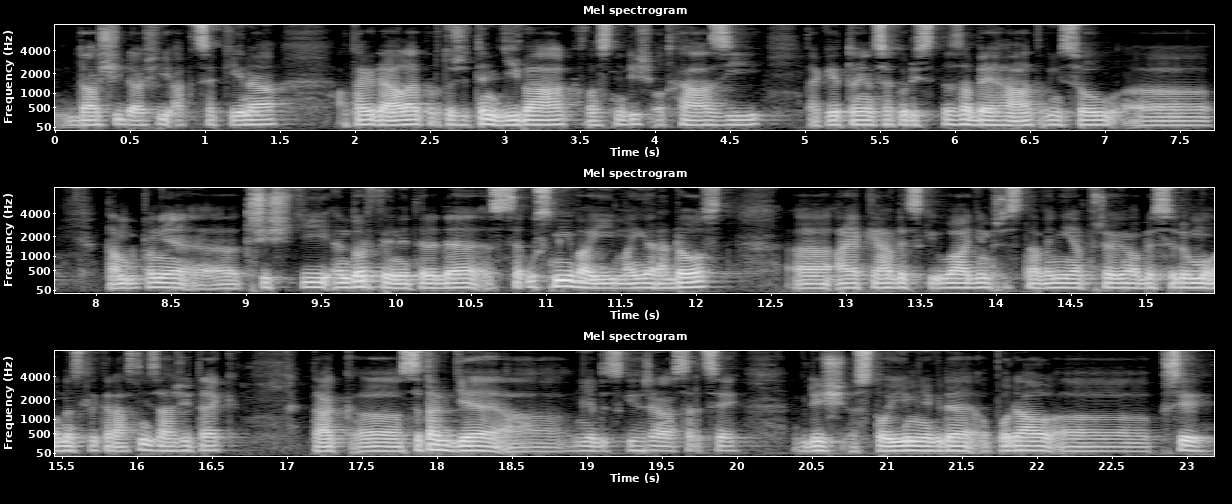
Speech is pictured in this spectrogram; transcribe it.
další, další akce kina a tak dále, protože ten divák vlastně, když odchází, tak je to něco, jako když jste zaběhat, oni jsou uh, tam úplně eh, třiští endorfiny, ty lidé se usmívají, mají radost eh, a jak já vždycky uvádím představení a přeju, aby si domů odnesli krásný zážitek, tak eh, se tak děje a mě vždycky hře na srdci, když stojím někde opodal při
